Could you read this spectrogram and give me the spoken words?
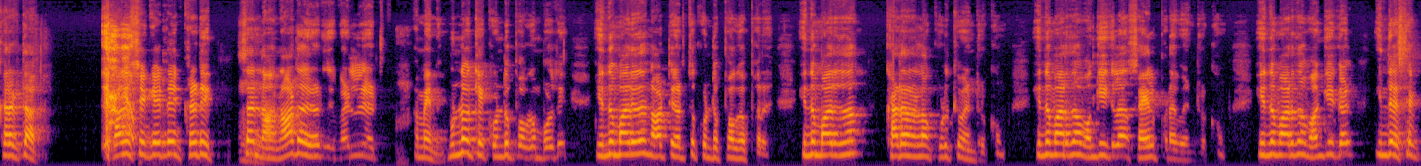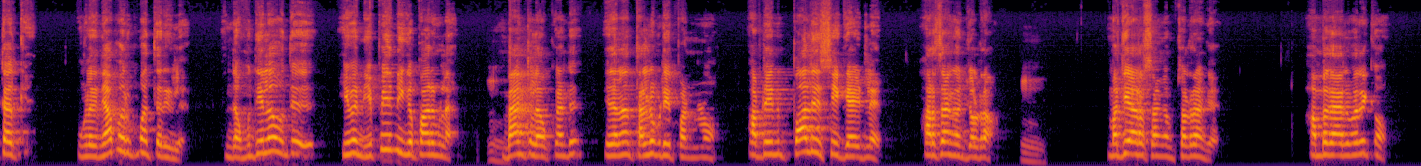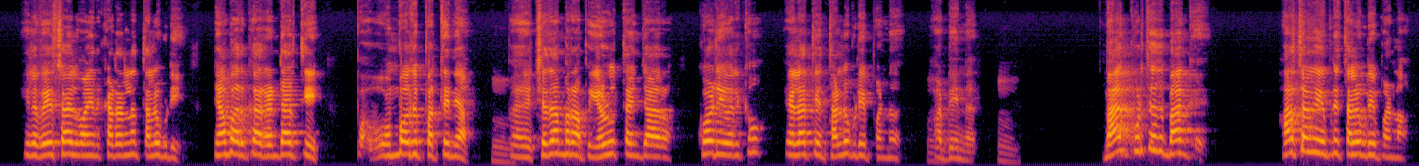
கரெக்டா பாலிசி கைட்லைன் கிரெடிட் சார் நான் நாடு எடுத்து வெளியில் எடுத்து ஐ மீன் முன்னோக்கி கொண்டு போகும்போது இந்த மாதிரி தான் நாட்டை எடுத்து கொண்டு போக போகிறேன் இந்த மாதிரி தான் கடன் எல்லாம் கொடுக்க வேண்டியிருக்கும். இந்த மாதிரி தான் வங்கிகளாம் செயல்பட வேண்டியிருக்கும். இந்த மாதிரி தான் வங்கிகள் இந்த செக்டருக்கு உங்களுக்கு ஞாபகம் இருக்குமா தெரியல. இந்த முந்தியெல்லாம் வந்து ஈவன் இப்பயும் நீங்க பாருங்களேன். ம். பேங்க்ல உட்காந்து இதெல்லாம் தள்ளுபடி பண்ணணும் அப்படின்னு பாலிசி கைட்லைன் அரசாங்கம் சொல்றான். ம். மத்திய அரசாங்கம் சொல்றாங்க. ஐம்பதாயிரம் வரைக்கும். இல்ல விவசாயிகள் வாங்கின கடன்லாம் தள்ளுபடி. ஞாபகம் இருக்கா? ரெண்டாயிரத்தி ப- ஒன்பது பத்து ஞா- ம். இப்ப சிதம்பரம் அப்போ எழுபத்தஞ்சாயிரம் கோடி வரைக்கும் எல்லாத்தையும் தள்ளுபடி பண்ணு அப்படின்னாரு ம். பேங்க் கொடுத்தது பேங்க் அரசாங்கம் எப்படி தள்ளுபடி பண்ணலாம்?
